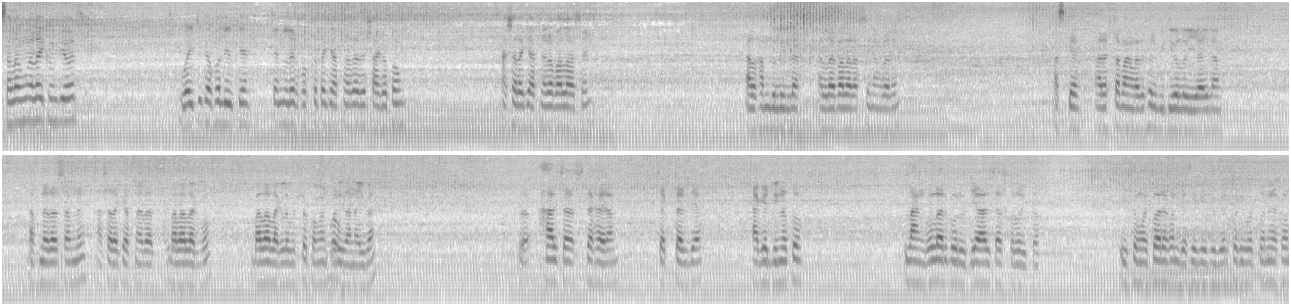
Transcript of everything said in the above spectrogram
আসসালামু আলাইকুম ভিউয়ার্স। ওয়াইটি কাপল ইউকে চ্যানেলের পক্ষ থেকে আপনাদের স্বাগতম। আশা রাখি আপনারা ভালো আছেন। আলহামদুলিল্লাহ, আল্লাহ ভালো রাখছেন আমরা আজকে আর একটা বাংলাদেশের ভিডিও লইয়া আইলাম আপনারা সামনে। আশা রাখি আপনারা ভালো লাগবো। ভালো লাগলে অবশ্যই কমেন্ট করে জানাইবা। হাল চাষ দেখাইলাম ট্র্যাক্টর দিয়া। আগের দিনও তো লাঙ্গল আর গরু দিয়ে হাল চাষ করা হইতো। এই সময় তো আর এখন গেছে কি যুগের পরিবর্তনে এখন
